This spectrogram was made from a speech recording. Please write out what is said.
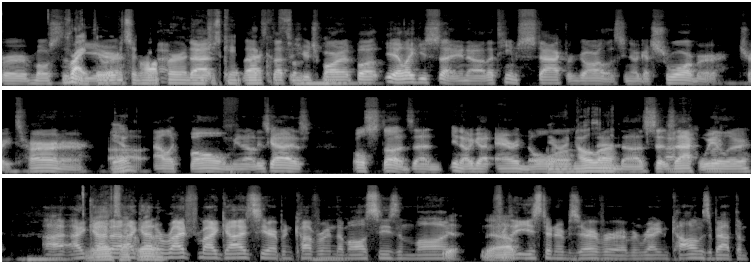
for most of Right. the They were year. missing Harper and that, he just came that's back. that's a from- huge part of it. But yeah, like you say, you know, that team's stacked regardless. You know, got Schwarber, Trey Turner, Yeah. uh, Alec Bohm, you know, these guys are all studs. And you know, you got Aaron Nola, Aaron Nola. and uh, Z- Zack Wheeler. I, I got to I exactly. got to ride for my guys here. I've been covering them all season long. Yeah, for the Eastern Observer. I've been writing columns about them.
